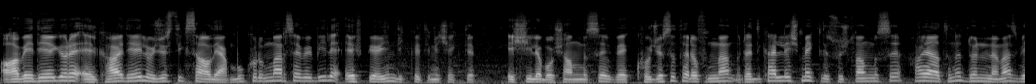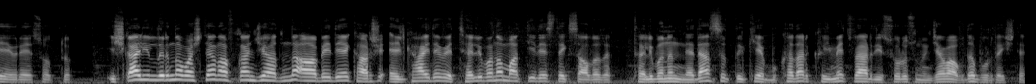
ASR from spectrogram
ABD'ye göre El-Kaide'ye lojistik sağlayan bu kurumlar sebebiyle FBI'nin dikkatini çekti. Eşiyle boşanması ve kocası tarafından radikalleşmekle suçlanması hayatını dönülemez bir evreye soktu. İşgal yıllarında başlayan Afgan cihadında ABD'ye karşı El-Kaide ve Taliban'a maddi destek sağladı. Taliban'ın neden Sıddıki'ye bu kadar kıymet verdiği sorusunun cevabı da burada işte.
